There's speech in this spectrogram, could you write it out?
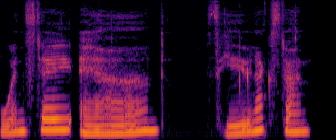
Wednesday and see you next time.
